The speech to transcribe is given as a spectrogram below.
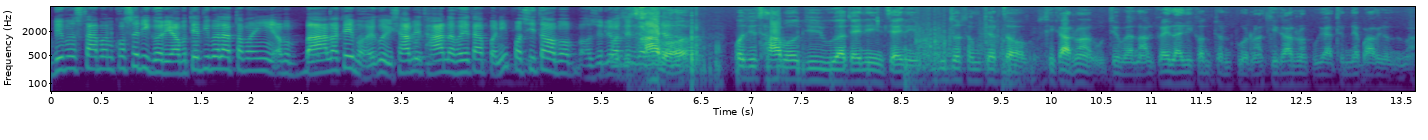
व्यवस्थापन कसरी गरे? अब त्यति बेला तपाईँ अब बालकै भएको हिसाबले थाहा नभए तापनि पछि त अब हजुरले अध्ययन थाहा भयो। पछि थाहा भयो जिजुवा चाहिँ नि चाहिँ नि बुद्ध शमशेर त सिकारमा त्यो भएन कैलाली कञ्चनपुरमा सिकारमा पुगेको थियो नेपालगञ्जमा।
